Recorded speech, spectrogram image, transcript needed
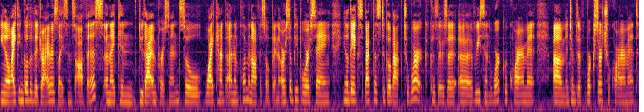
you know, I can go to the driver's license office and I can do that in person. So why can't the unemployment office open? Or some people were saying, you know, they expect us to go back to work because there's a, a, recent work requirement um, in terms of work search requirement.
